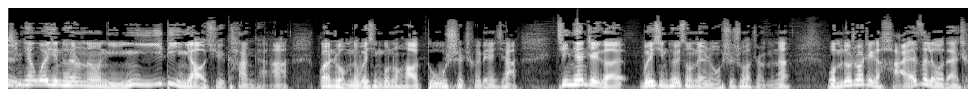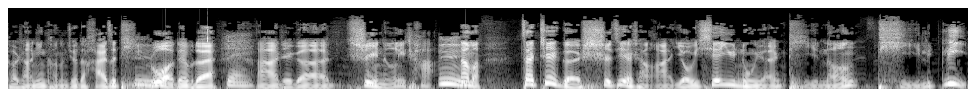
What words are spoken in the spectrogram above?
今天微信推送内容您一定要去看看啊！关注我们的微信公众号“都市车天下”。今天这个微信推送内容是说什么呢？我们都说这个孩子留在车上，您可能觉得孩子体弱，对不对？对啊，这个适应能力差。嗯，那么在这个世界上啊，有一些运动员体能、体力、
